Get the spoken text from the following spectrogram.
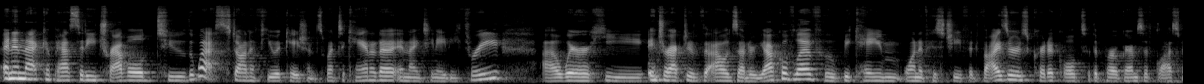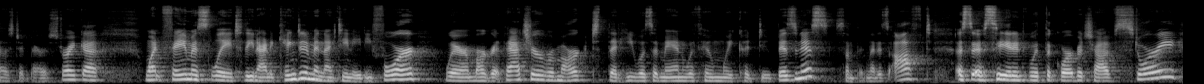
and, in that capacity, traveled to the West on a few occasions. Went to Canada in 1983, uh, where he interacted with Alexander Yakovlev, who became one of his chief advisors, critical to the programs of Glasnost and Perestroika. Went famously to the United Kingdom in 1984, where Margaret Thatcher remarked that he was a man with whom we could do business, something that is oft associated with the Gorbachev story.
